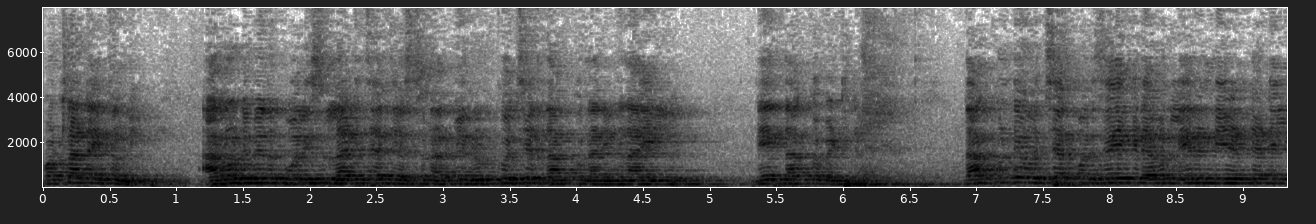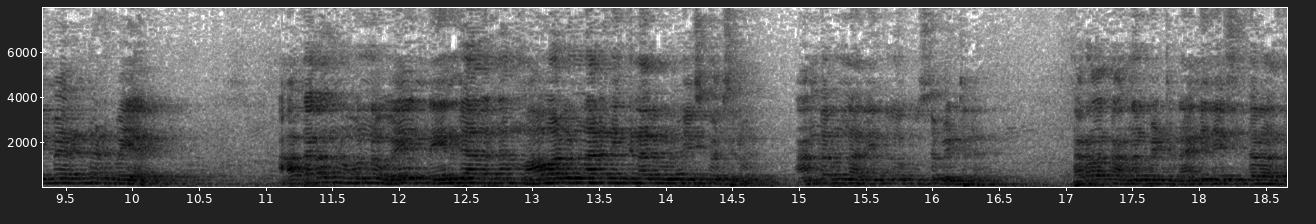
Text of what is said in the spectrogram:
కొట్లాట అవుతుంది. ఆ రోడ్డు మీద పోలీసులు లాఠీచార్జ్ చేస్తున్నారు. మీరు ఉరుకొచ్చారు దాక్కున్నారు ఇది నా ఇల్లు. నేను దాక్కోబెట్టిన. దాక్కుంటే వచ్చారు పోలీసు ఇక్కడ ఎవరు లేరండి? అంటే అటు వెళ్ళిపోయారంటే అడిపోయారు పోయారు. ఆ తర్వాత నువ్వు ఉన్నావు. నేను కాదన్నా మా వాళ్ళు ఉన్నారని ఇంకా నలుగురు తీసుకొచ్చినావు అందరు ఉన్నారు ఇందులో కూర్చోబెట్టిన. తర్వాత అన్నం పెట్టిన. అన్ని చేసిన తర్వాత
